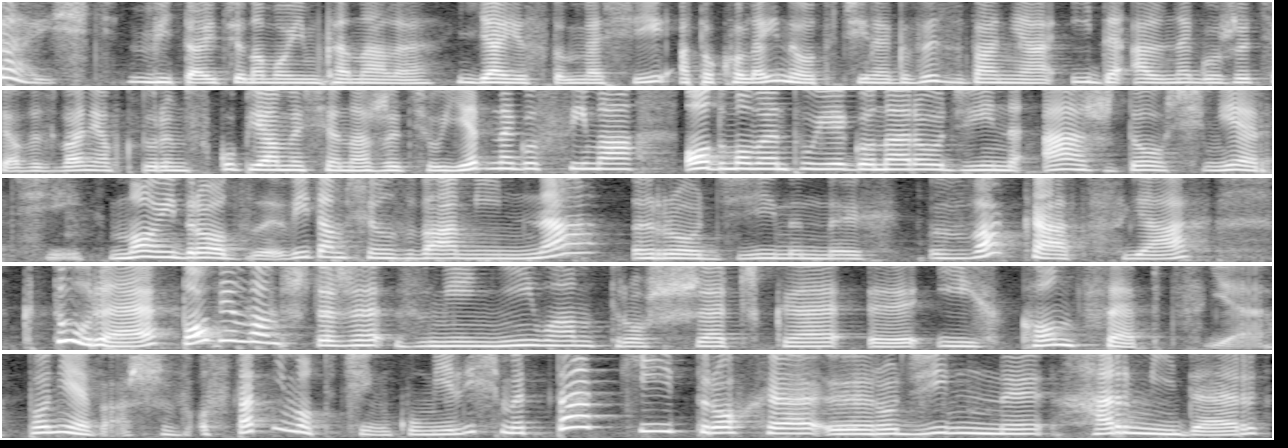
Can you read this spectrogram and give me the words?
Cześć! Witajcie na moim kanale. Ja jestem Mesi, a to kolejny odcinek wyzwania idealnego życia. Wyzwania, w którym skupiamy się na życiu jednego Sima od momentu jego narodzin aż do śmierci. Moi drodzy, witam się z Wami na rodzinnych wakacjach, które, powiem Wam szczerze, zmieniłam troszeczkę y, ich koncepcję. Ponieważ w ostatnim odcinku mieliśmy taki trochę y, rodzinny harmider y,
